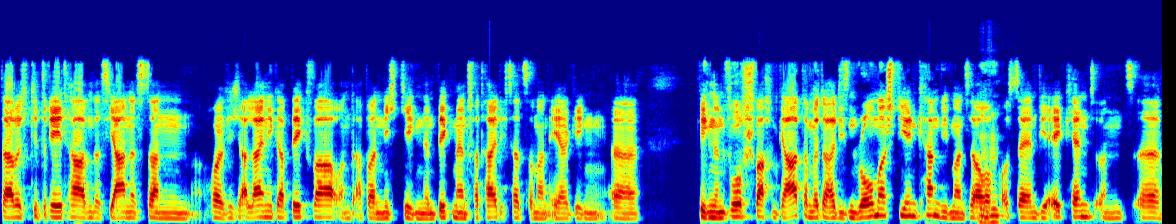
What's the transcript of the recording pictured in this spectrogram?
dadurch gedreht haben, dass Janis dann häufig alleiniger Big war und aber nicht gegen den Big Man verteidigt hat, sondern eher gegen, äh, gegen einen wurfschwachen Guard, damit er halt diesen Roamer spielen kann, wie man es ja auch mhm. aus der NBA kennt und äh,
